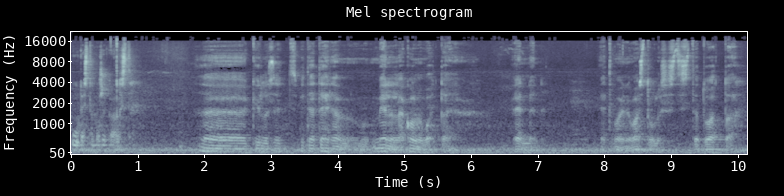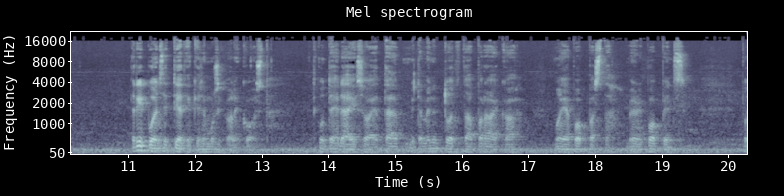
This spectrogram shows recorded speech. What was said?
uudesta musikaalista? Öö, kyllä se pitää tehdä mielellään kolme vuotta ennen, että voi vastuullisesti sitä tuottaa. Riippuen sitten tietenkin sen musikaalin koosta. Et kun tehdään isoa, että mitä me nyt tuotetaan paraikaa Maja Poppasta, Mary Poppins, på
